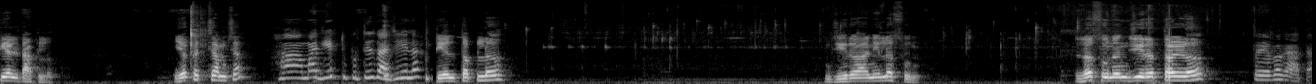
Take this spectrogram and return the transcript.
तेल टाकलं. एकच चमचा? हा माझी एकटी पुरतीच भाजी आहे ना. तेल तपलं जिरं आणि लसूण. लसूण आणि जिरं तळलं. तर हे बघा आता.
